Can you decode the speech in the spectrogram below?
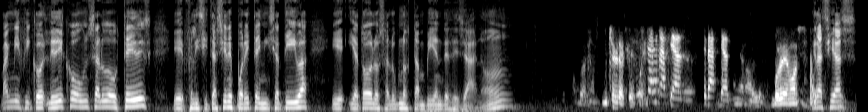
Magnífico. Le dejo un saludo a ustedes. Eh, felicitaciones por esta iniciativa y, y, a todos los alumnos también desde ya, ¿no? Bueno, muchas gracias. Muchas gracias. Gracias. Volvemos. Gracias.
